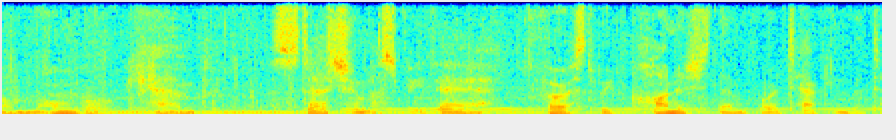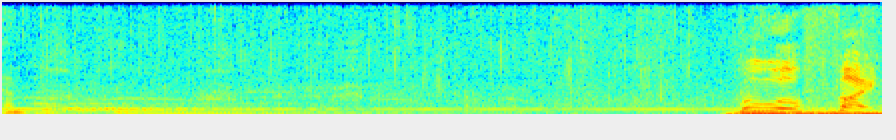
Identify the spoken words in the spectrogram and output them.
A Mongol camp. The must be there. First, we punish them for attacking the temple. Who will fight?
